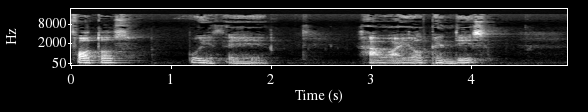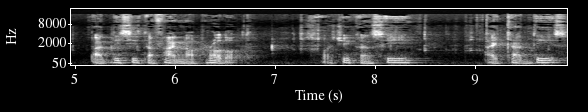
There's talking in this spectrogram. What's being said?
photos with uh, how I open this but this is the final product. So as you can see I cut this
